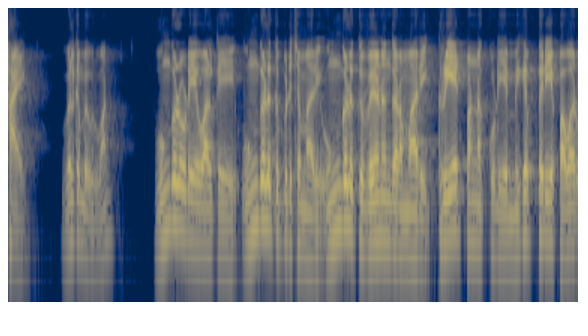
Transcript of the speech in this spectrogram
ஹாய் வெல்கம் எவ்ரி ஒன் உங்களுடைய வாழ்க்கையை உங்களுக்கு பிடிச்ச மாதிரி உங்களுக்கு வேணுங்கிற மாதிரி க்ரியேட் பண்ணக்கூடிய மிகப்பெரிய பவர்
